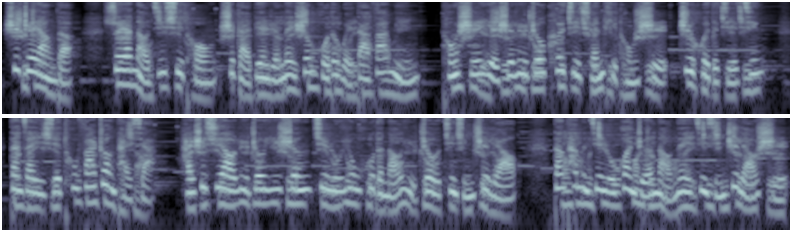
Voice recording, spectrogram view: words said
是这样的，虽然脑机系统是改变人类生活的伟大发明。同时，也是绿洲科技全体同事智慧的结晶。但在一些突发状态下，还是需要绿洲医生进入用户的脑宇宙进行治疗。当他们进入患者脑内进行治疗时，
